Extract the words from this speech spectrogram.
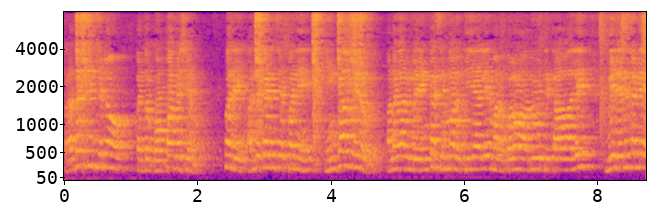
ప్రదర్శించడం పెద్ద గొప్ప విషయం. మరి అందుకని చెప్పని ఇంకా మీరు అనగానే మీరు ఇంకా సినిమాలు తీయాలి మన కులం అభివృద్ధి కావాలి. మీరు ఎందుకంటే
